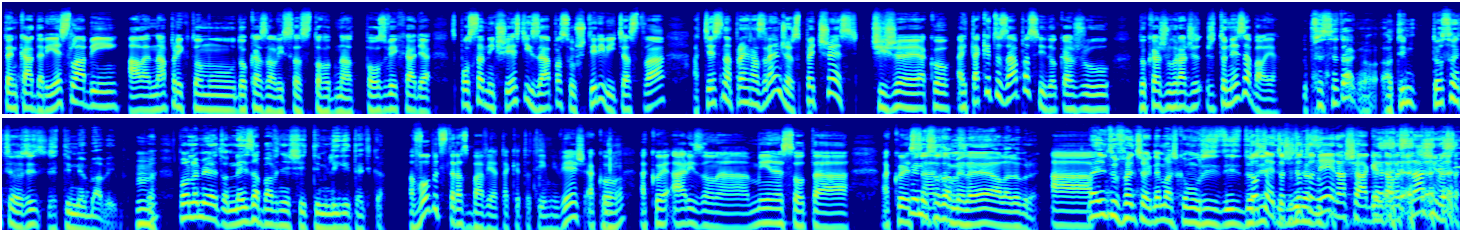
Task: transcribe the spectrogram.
ten káder je slabý, ale napriek tomu dokázali sa z toho dna pozviechať a z posledných šiestich zápasov 4 víťazstva a tesná prehra z Rangers 5-6. Čiže ako aj takéto zápasy dokážu, dokážu hrať, že, že to nezabalia. Přesně tak, no. A tým, to jsem chtěl říct, že tým mě baví. Hmm. Podle mě je to nejzabavnější tým ligy teďka. A vôbec teraz bavia takéto týmy, vieš, ako, no. ako je Arizona, Minnesota, ako je Minnesota mi ne, ale dobre. A- Není tu fenčák, nemáš komu říct. Toto je to, že toto nie je naša agenda, ale snažíme sa.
